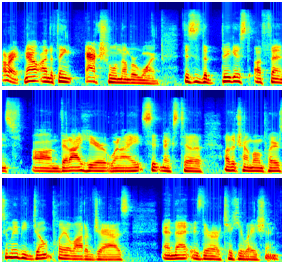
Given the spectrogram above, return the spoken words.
All right, now on to thing actual number one. This is the biggest offense um, that I hear when I sit next to other trombone players who maybe don't play a lot of jazz, and that is their articulation.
